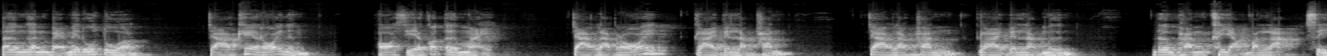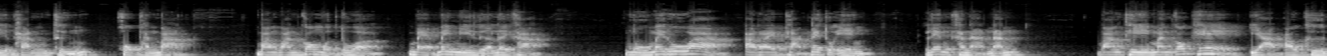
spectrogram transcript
เติมเงินแบบไม่รู้ตัว จากแค่ร้อยหนึ่ง พอเสียก็เติมใหม่ จากหลักร้อยกลายเป็นหลักพัน จากหลักพันกลายเป็นหลักหมื่น เดิมพันขยับวันละ 4,000 ถึง 6,000 บาท บางวันก็หมดตัวแบบไม่มีเหลือเลยค่ะ หนูไม่รู้ว่าอะไรผลักให้ตัวเอง เล่นขนาดนั้น บางทีมันก็แค่อยากเอาคืน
